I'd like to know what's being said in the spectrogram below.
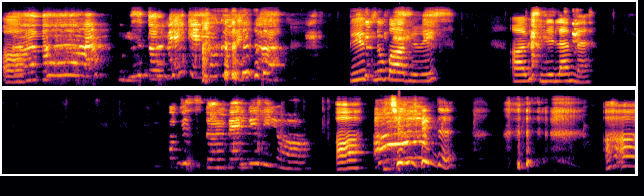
Aa, Aa, bizi dövmeye geliyor galiba. büyük noob abimiz. Abi sinirlenme. Bu bizi dövmeye geliyor. Aa, içeri girdi. Aa,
